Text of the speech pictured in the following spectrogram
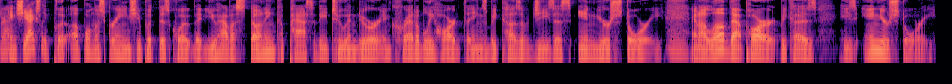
right. and she actually put up on the screen, she put this quote that you have a stunning capacity to endure incredibly hard things because of Jesus in your story. And I Mhm. love that part because he's in your story.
